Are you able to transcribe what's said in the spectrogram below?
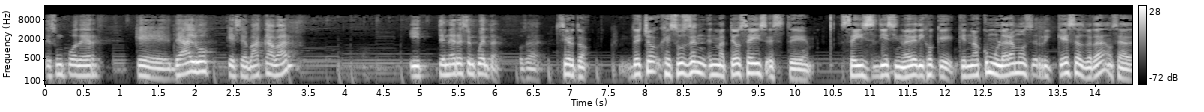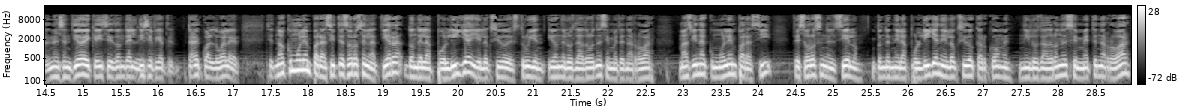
es un poder que, de algo que se va a acabar y tener eso en cuenta. O sea, Cierto. De hecho, Jesús en, en Mateo 6, este, 6, 19 dijo que, que no acumuláramos riquezas, ¿verdad? O sea, en el sentido de que dice, donde él dice, fíjate, tal cual lo voy a leer. Dice, no acumulen para sí tesoros en la tierra, donde la polilla y el óxido destruyen, y donde los ladrones se meten a robar. Más bien acumulen para sí tesoros en el cielo, donde ni la polilla ni el óxido carcomen, ni los ladrones se meten a robar,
